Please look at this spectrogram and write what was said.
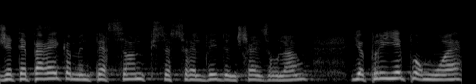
J'étais pareil comme une personne qui se serait levée d'une chaise roulante. Il a prié pour moi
